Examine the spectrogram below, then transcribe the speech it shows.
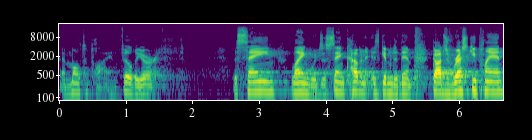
and multiply and fill the earth. The same language, the same covenant is given to them. God's rescue plan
